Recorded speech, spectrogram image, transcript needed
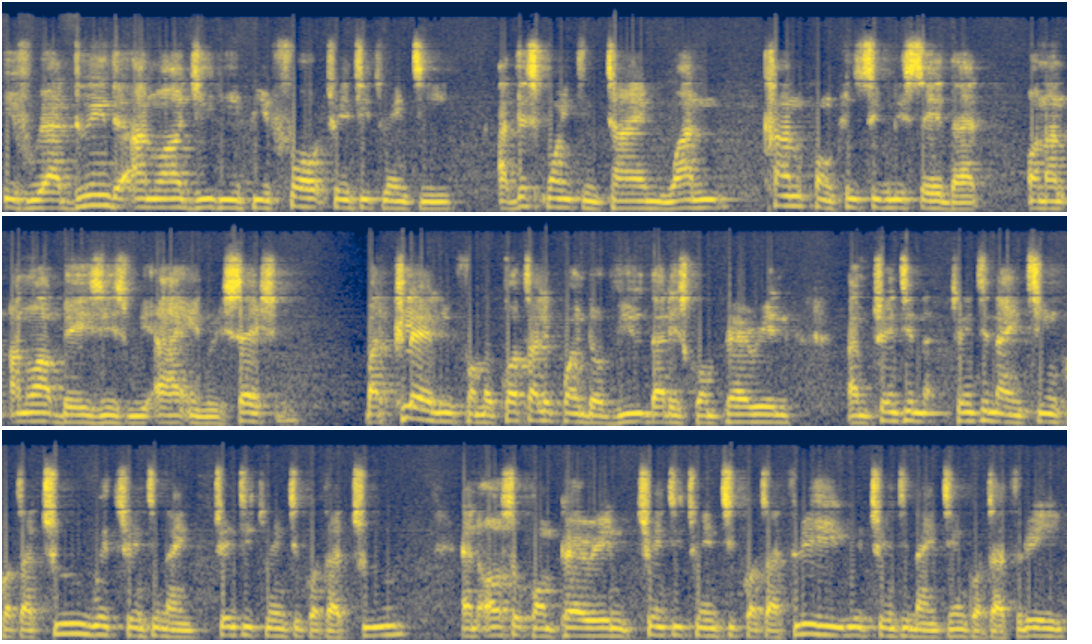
if we are doing the annual GDP for 2020, at this point in time, one can conclusively say that on an annual basis, we are in recession. But clearly, from a quarterly point of view, that is comparing um, 20, 2019 quarter two with 2020 quarter two, and also comparing 2020 quarter three with 2019 quarter three.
